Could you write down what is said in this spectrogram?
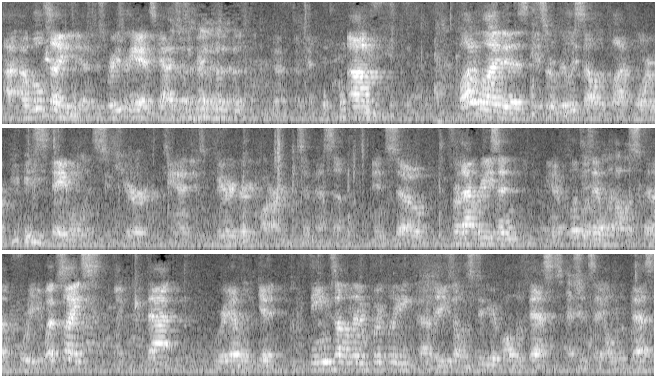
I, I will tell you, yeah, just raise your hands, guys. Just no, okay. Um, bottom line is, it's a really solid platform. It's stable, it's secure, and it's very, very hard to mess up. And so, for that reason, you know, Cliff was able to help us spin up 48 websites like that. We were able to get themes on them quickly. Uh, they use all the Studio, all the best, I should say, all the best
